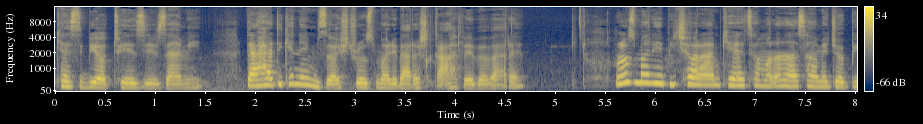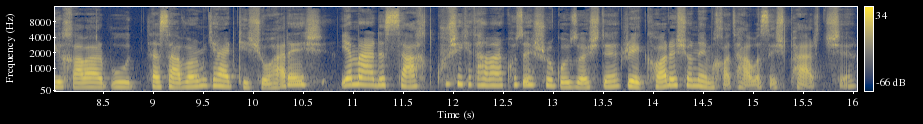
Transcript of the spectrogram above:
کسی بیاد توی زیر زمین در حدی که نمیذاشت روزماری براش قهوه ببره. روزماری بیچارم که احتمالا از همه جا بیخبر بود. تصور می‌کرد که شوهرش یه مرد سخت کوشه که تمرکزش رو گذاشته روی کارش رو نمی‌خواد حواسش پرت شه.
